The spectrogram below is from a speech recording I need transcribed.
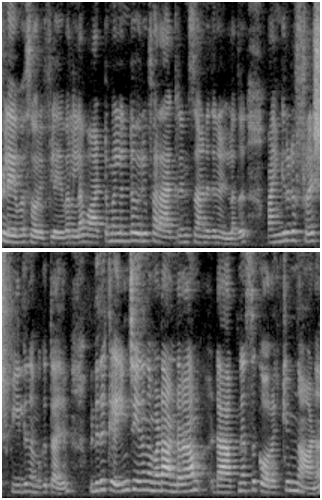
ഫ്ലേവർ സോറി ഫ്ലേവർ അല്ല വാട്ടർമെലന്റെ ഒരു ഫ്രാഗ്രൻസ് ആണ് ഇതിനുള്ളത്. ഭയങ്കര ഒരു ഫ്രഷ് ഫീൽ നമുക്ക് തരും. പിന്നെ ഇത് ക്ലെയിം ചെയ്യുന്നത് നമ്മുടെ അണ്ടർ ആം ഡാർക്ക്നെസ് കുറയ്ക്കും എന്നാണ്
